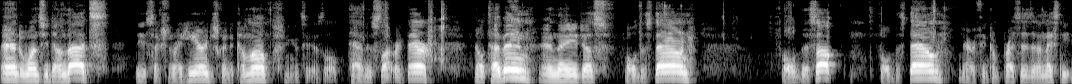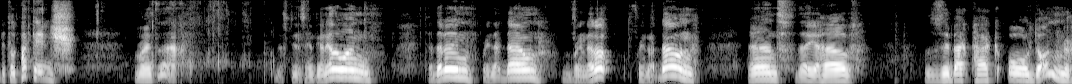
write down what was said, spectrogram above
And once you've done that, these sections right here just going to come up. You can see there's a little tab in slot right there. That'll tab in, and then you just fold this down, fold this up, fold this down. Everything compresses in a nice neat little package. Right there. Just do the same thing on the other one. Tab that in, bring that down, bring that up, bring that down. And there you have the backpack all done.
